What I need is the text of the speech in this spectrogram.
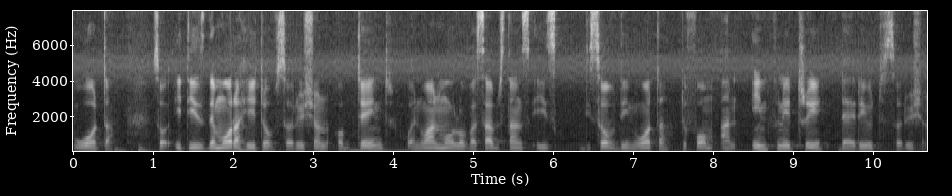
water so it is the molar heat of solution obtained when one mole of a substance is dissolved in water to form an infinitely dilute solution.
